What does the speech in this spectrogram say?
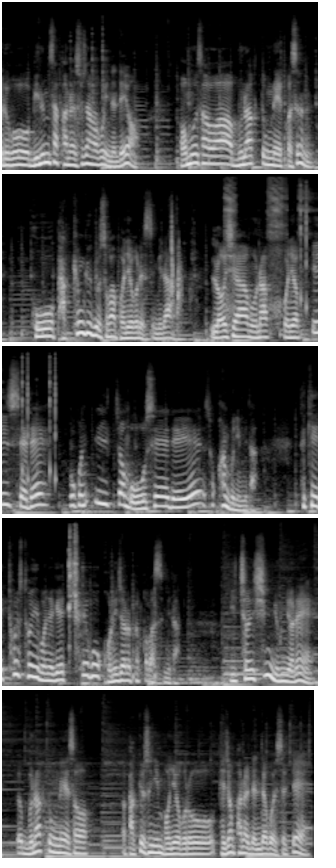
그리고 민음사판을 소장하고 있는데요. 법무사와 문학동네의 것은 고 박형규 교수가 번역을 했습니다. 러시아 문학 번역 1세대 혹은 1.5세대에 속한 분입니다. 특히 톨스토이 번역의 최고 권위자로 평가받습니다. 2016년에 그 문학동네에서 박 교수님 번역으로 개정판을 낸다고 했을 때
